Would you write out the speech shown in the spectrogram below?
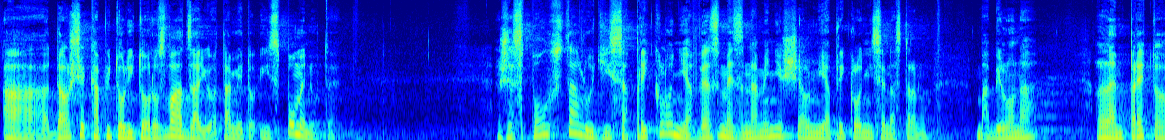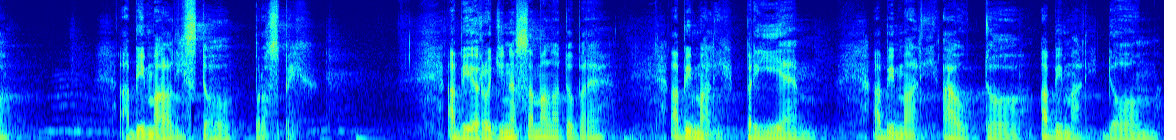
a ďalšie kapitoly to rozvádzajú, a tam je to i spomenuté, že spousta ľudí sa prikloní a vezme znamenie šelmy a prikloní sa na stranu Babylona len preto, aby mali z toho prospech. Aby rodina sa mala dobre, aby mali príjem, aby mali auto, aby mali dom,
